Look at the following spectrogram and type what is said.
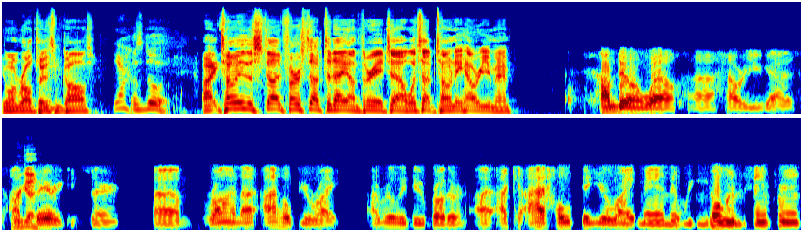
You want to roll through some calls? yeah. Let's do it. All right, Tony the Stud, first up today on 3HL. What's up, Tony? How are you, man? I'm doing well. Uh, how are you guys? We're I'm good. very concerned. Um, Ron, I, I hope you're right. I really do, brother. I, I, I hope that you're right, man, that we can go into San Fran.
